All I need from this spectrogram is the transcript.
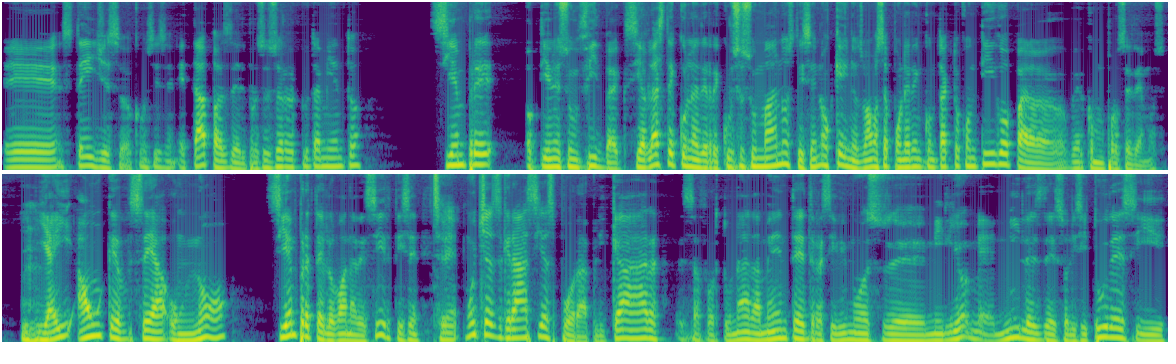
eh, stages, o ¿cómo se dicen? Etapas del proceso de reclutamiento, siempre obtienes un feedback. Si hablaste con la de recursos humanos, te dicen, ok, nos vamos a poner en contacto contigo para ver cómo procedemos. Y ahí, aunque sea un no, siempre te lo van a decir. Te dicen, Sí. muchas gracias por aplicar. Desafortunadamente recibimos eh, eh, miles de solicitudes y,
